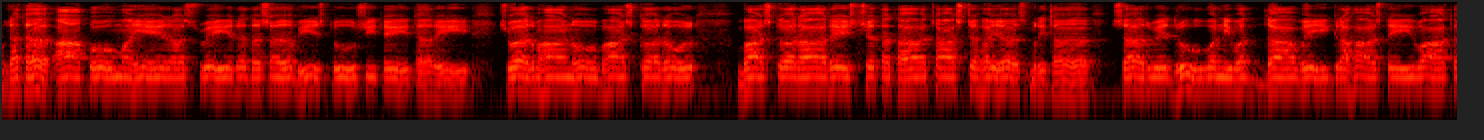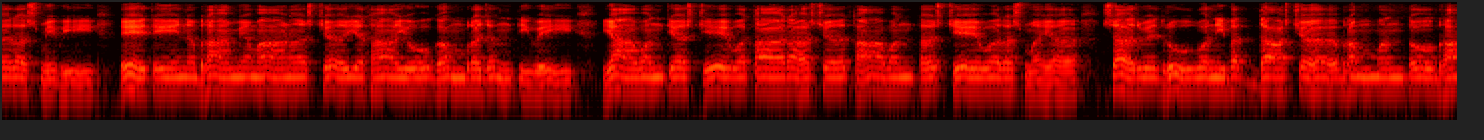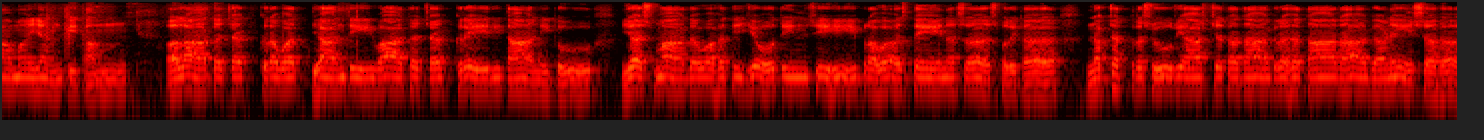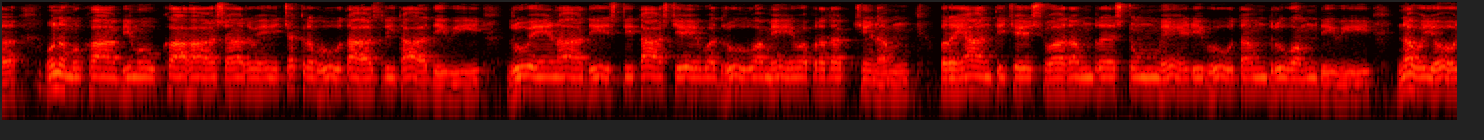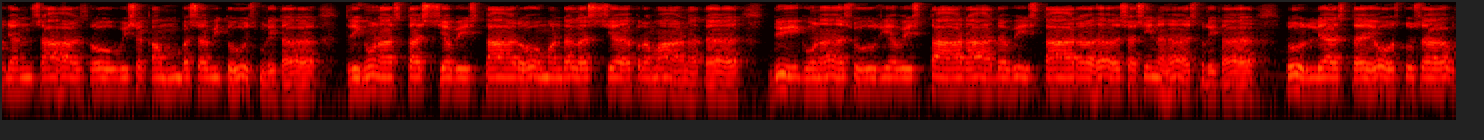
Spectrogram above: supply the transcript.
रथ आपो मयेरश्वैरदशभिस्तुषितेतरे स्वर्भानो भास्करो भास्करारेश्च तथा चाष्टहय स्मृत सर्वे ध्रुवनिबद्धा वै ग्रहास्ते वातरश्मिभिः। एतेन भ्राम्यमाणश्च यथा योगं व्रजन्ति वै। यावन्त्यश्चेव ताराश्च, तावन्तश्चेव रश्मय। सर्वे ध्रुवनिबद्धाश्च ब्रह्मन्तो भ्रामयन्ति तम्। अलातचक्रवध्यान्ति वातचक्रेरितानि तु यस्माद्वहति ज्योतिंषिः प्रवस्तेन सस्मृत। नक्षत्रसूर्याश्च तथा ग्रहतारा गणेशः उन्मुखाभिमुखाः सर्वे चक्रभूताश्रिता दिवि। ध्रुवेणाधिष्ठिताश्चेव ध्रुवमेव प्रदक्षिणम्। प्रयान्ति चेश्वरं द्रष्टुं मेढीभूतं ध्रुवं दिवि नवयोजनसहस्रो विशकम्बसवितुः स्मृत। त्रिगुणस्तस्य विस्तारो मण्डलस्य प्रमाणत। द्विगुणसूर्यविस्ताराद्विस्तारः शशिनः स्मृत। तुल्यस्तयोस्तु स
